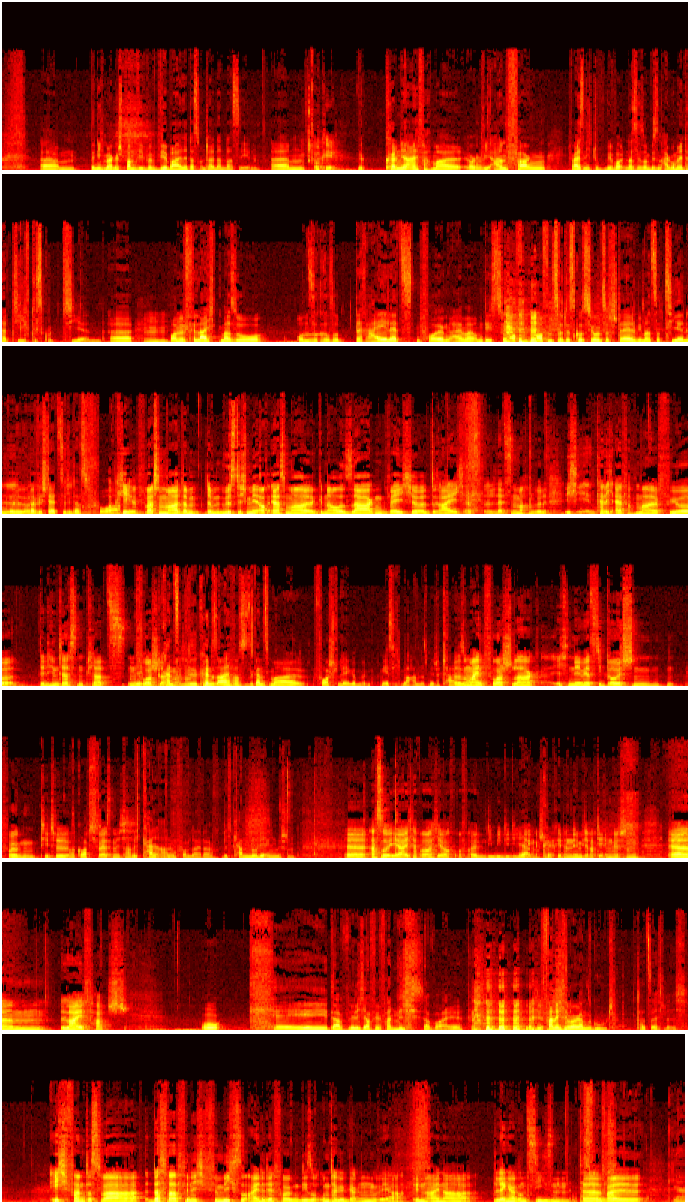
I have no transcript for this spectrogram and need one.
Ähm, bin ich mal gespannt, wie wir, wir beide das untereinander sehen. Ähm, okay. Wir können ja einfach mal irgendwie anfangen. Ich weiß nicht, du, wir wollten das ja so ein bisschen argumentativ diskutieren. Äh, mhm. Wollen wir vielleicht mal so unsere so drei letzten Folgen einmal, um dies so offen, offen zur Diskussion zu stellen, wie man sortieren will? Oder wie stellst du dir das vor? Okay, warte mal, dann, dann müsste ich mir auch erstmal genau sagen, welche drei ich als letzten machen würde. Ich kann ich einfach mal für den hintersten Platz einen wir Vorschlag kannst, machen. Wir können es einfach so ganz mal Vorschläge mäßig machen. Das ist mir total. Also mein Vorschlag, ich nehme jetzt die deutschen Folgentitel. Oh Gott, ich weiß nicht. Da habe ich keine Ahnung von leider. Ich kann nur die englischen. Äh, achso, ja, ich habe auch hier auch auf IMDb die, die ja, englischen. Okay. okay. dann nehme ich auch die englischen. Ähm, Live Hutch. Okay, da bin ich auf jeden Fall nicht dabei. Den fand ich sogar ganz gut, tatsächlich. Ich fand, das war, das war, finde ich, für mich so eine der Folgen, die so untergegangen wäre in einer längeren Season. Äh, weil, ja,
